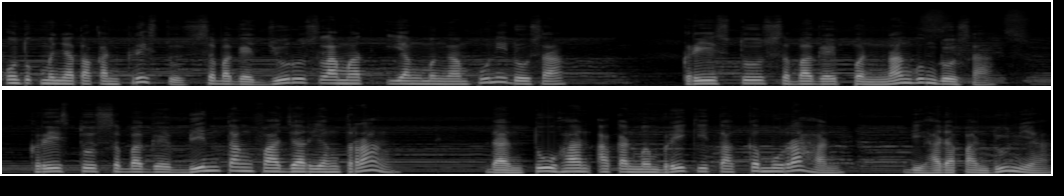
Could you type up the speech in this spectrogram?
untuk menyatakan Kristus sebagai Juru Selamat yang mengampuni dosa, Kristus sebagai penanggung dosa, Kristus sebagai bintang fajar yang terang, dan Tuhan akan memberi kita kemurahan di hadapan dunia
